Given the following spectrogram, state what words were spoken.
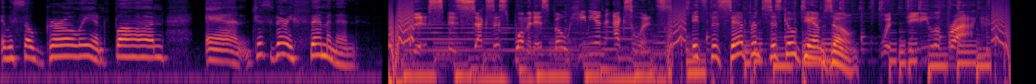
it was so girly and fun and just very feminine. This is Sexist Womanist Bohemian Excellence. It's the San Francisco Dam Zone with Dee Dee LaFrac.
